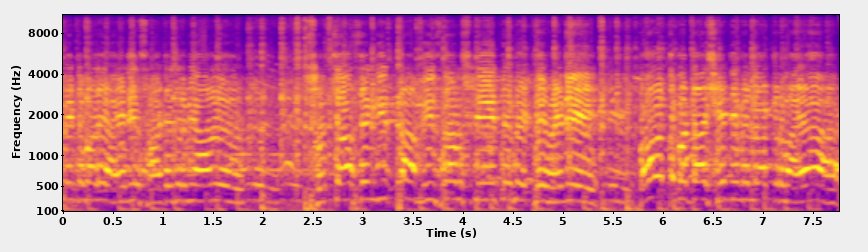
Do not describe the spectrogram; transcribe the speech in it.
ਪਿੰਡ ਸਾਡੇ ਦਰਮਿਆਨ ਸੁੱਚਾ ਸਿੰਘ ਜੀ ਧਾਮੀ ਸਾਹਿਬ ਸਟੇਜ ਤੇ ਬੈਠੇ ਹੋਏ ਨੇ। ਬਹੁਤ ਵੱਡਾ ਛਿੰਝ ਮੇਲਾ ਕਰਵਾਇਆ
